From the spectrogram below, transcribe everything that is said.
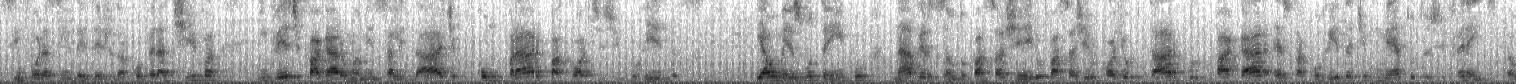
se for assim o desejo da cooperativa, em vez de pagar uma mensalidade, comprar pacotes de corridas. E ao mesmo tempo, na versão do passageiro, o passageiro pode optar por pagar esta corrida de métodos diferentes. Então,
